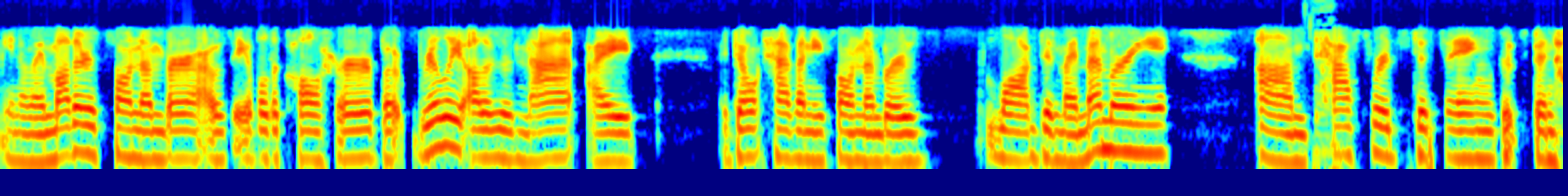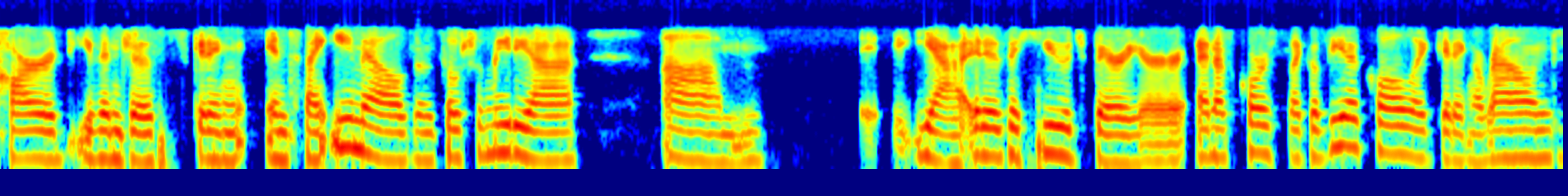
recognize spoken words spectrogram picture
you know, my mother's phone number. I was able to call her, but really, other than that, I, I don't have any phone numbers logged in my memory. Um, passwords to things. It's been hard, even just getting into my emails and social media. Um, yeah, it is a huge barrier. And of course, like a vehicle, like getting around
